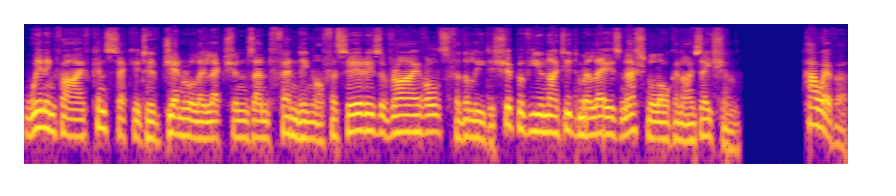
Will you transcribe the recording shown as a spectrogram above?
winning five consecutive general elections and fending off a series of rivals for the leadership of United Malays National Organization. However,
